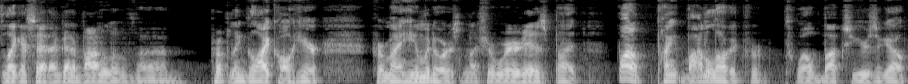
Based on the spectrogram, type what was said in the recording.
Like I said, I've got a bottle of um, propylene glycol here for my humidors. I'm not sure where it is, but bought a pint bottle of it for 12 bucks years ago.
